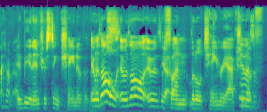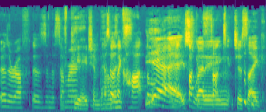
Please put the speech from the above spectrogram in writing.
I don't know. it'd be an interesting chain of events. It was all. It was all. It was a fun little chain reaction It was. of, A, it was a rough. It was in the summer. pH imbalance. So I was like hot. The whole yeah, time. It sweating, sucked. just like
